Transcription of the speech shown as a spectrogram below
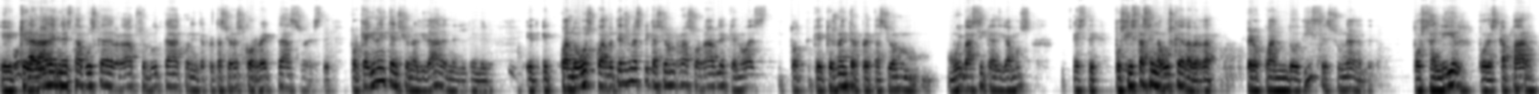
eh, quedará en esta búsqueda de verdad absoluta con interpretaciones correctas, este, porque hay una intencionalidad en el... En el cuando, cuando tienes una explicación razonable que no es, que, que, es una interpretación muy básica, digamos, este, pues sí estás en la búsqueda de la verdad. Pero cuando dices una, por salir, por escapar,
